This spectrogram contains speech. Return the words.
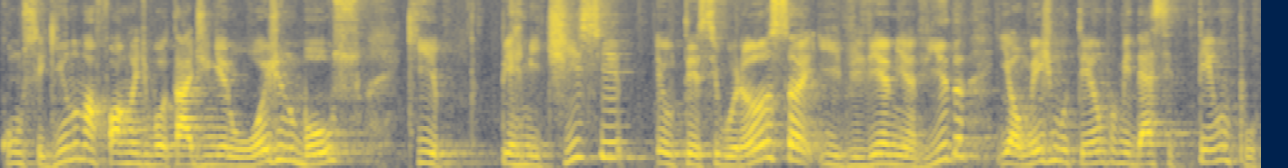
conseguindo uma forma de botar dinheiro hoje no bolso que permitisse eu ter segurança e viver a minha vida e ao mesmo tempo me desse tempo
